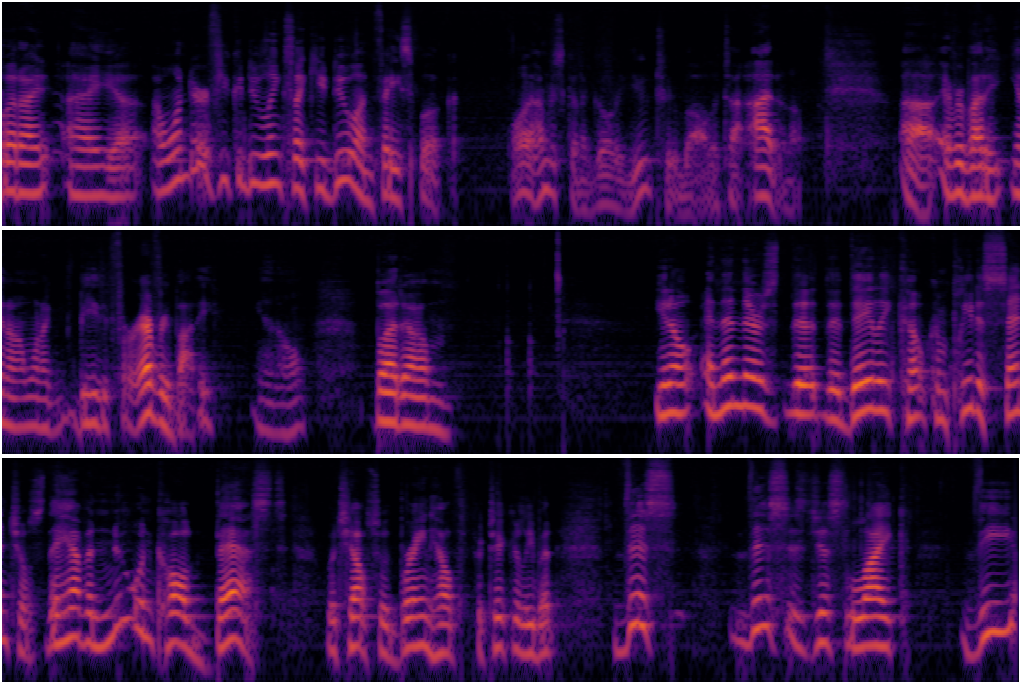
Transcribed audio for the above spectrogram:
but I I uh, I wonder if you could do links like you do on Facebook. Boy, I'm just going to go to YouTube all the time. I don't know. Uh, everybody, you know, I want to be for everybody, you know, but um, you know, and then there's the the daily com- complete essentials. They have a new one called Best, which helps with brain health particularly. But this this is just like the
